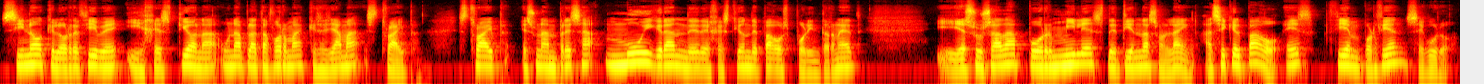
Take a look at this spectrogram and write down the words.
sino que lo recibe y gestiona una plataforma que se llama Stripe. Stripe es una empresa muy grande de gestión de pagos por Internet y es usada por miles de tiendas online, así que el pago es 100% seguro.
